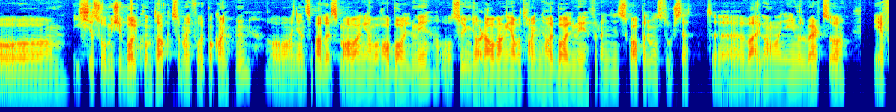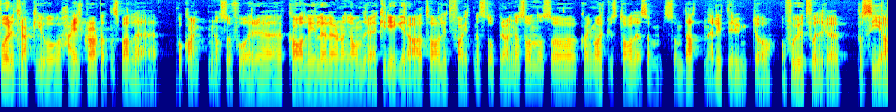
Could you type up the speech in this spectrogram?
og ikke så mye ballkontakt som han får på kanten. Og han er en spiller som er avhengig av å ha ballen mye, og Sunndal er avhengig av at han har ballen mye, for han skaper noe stort sett uh, hver gang han er involvert. Så jeg foretrekker jo helt klart at han spiller på kanten, og så får uh, Khalil eller noen andre krigere ta litt fight med stopperne og sånn, og så kan Markus ta det som, som detter litt rundt og, og få utfordre på sida.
